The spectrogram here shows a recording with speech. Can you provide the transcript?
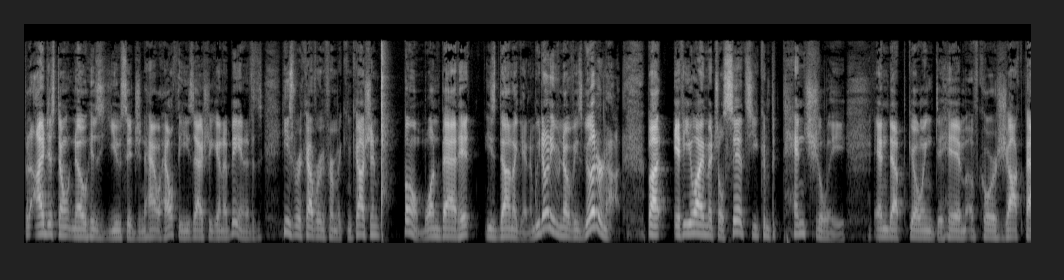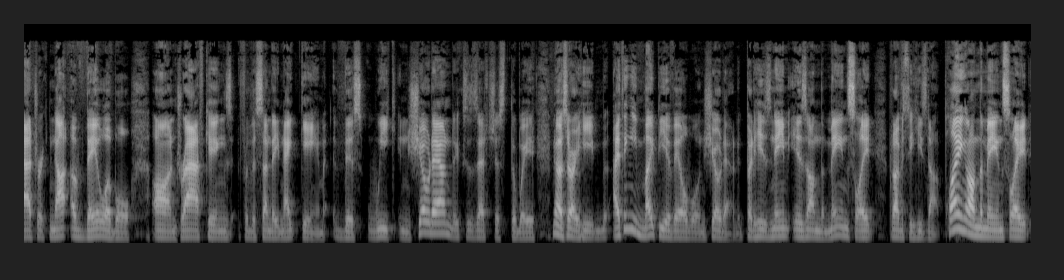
but I just don't know his usage and how healthy he's actually going to be. And if he's recovering from a concussion, boom, one bad hit, he's done again. And we don't even know if he's good or not. But if Eli Mitchell sits, you can potentially end up going to him. Of course, Jacques Patrick not available on DraftKings for the Sunday night game this week in Showdown because that's just the way. No, sorry, he. I think he might be available in Showdown, but his name is on the main slate. But obviously, he's not playing on the main slate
